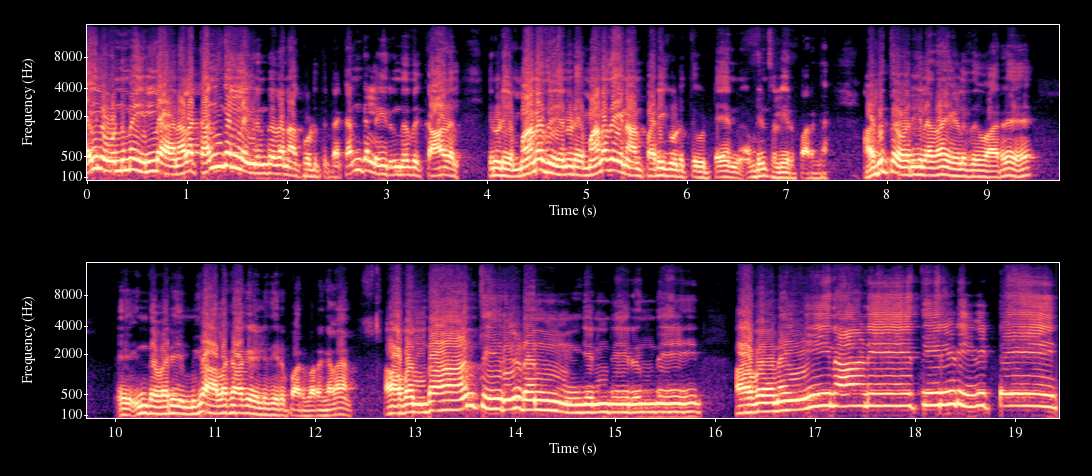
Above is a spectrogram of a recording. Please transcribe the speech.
கையில ஒண்ணுமே இல்லை. அதனால கண்கள்ல இருந்ததை நான் கொடுத்துட்டேன். கண்கள்ல இருந்தது காதல். என்னுடைய மனது என்னுடைய மனதை நான் பறி கொடுத்து விட்டேன் அப்படின்னு சொல்லியிருப்பாருங்க. அடுத்த வரியில தான் எழுதுவாரு. இந்த வரி மிக அழகாக எழுதியிருப்பார் பாருங்களேன். அவன்தான் திருடன் என்றிருந்தேன் அவனை நானே திருடி விட்டேன்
